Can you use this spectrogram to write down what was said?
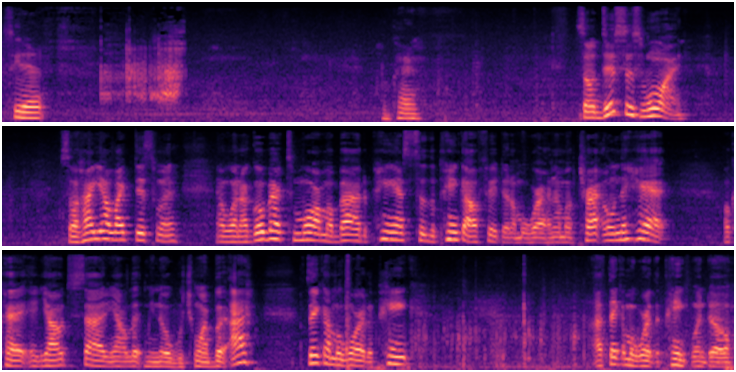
See that? Okay. So this is one. So how y'all like this one? And when I go back tomorrow, I'm going to buy the pants to the pink outfit that I'm going to wear. And I'm going to try on the hat. Okay. And y'all decide and y'all let me know which one. But I think I'm going to wear the pink. I think I'm going to wear the pink one though.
